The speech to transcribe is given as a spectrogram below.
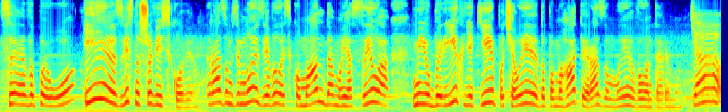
це ВПО і, звісно, що військові. Разом зі мною з'явилась команда, моя сила, мій оберіг, які почали допомагати. Разом ми волонтеримо. Я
